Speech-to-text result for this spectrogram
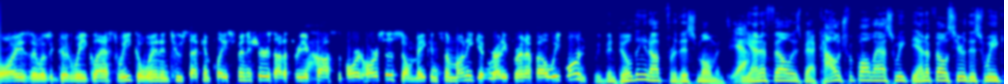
Boys, it was a good week last week. A win and two second place finishers out of three across the board horses. So making some money, getting ready for NFL week one. We've been building it up for this moment. Yeah. The NFL is back. College football last week. The NFL is here this week.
